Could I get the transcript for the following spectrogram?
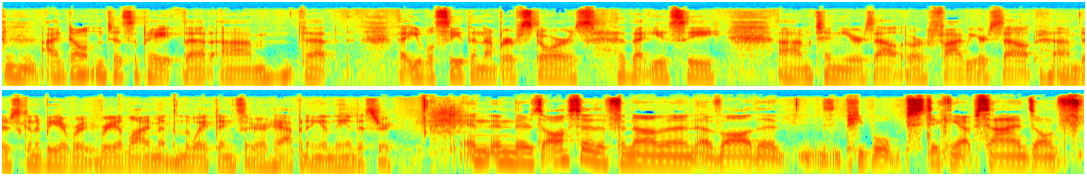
Mm-hmm. I don't anticipate that that that you will see the number of stores that you see um, 10 years out or five years out. Um, there's going to be a re- realignment in the way things are happening in the industry. And, and there's also the phenomenon of all the people sticking up signs on f-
